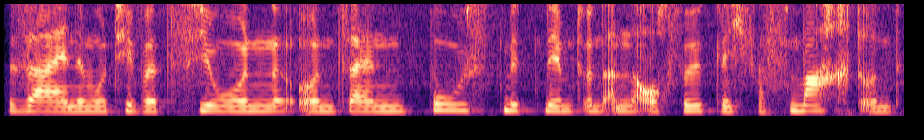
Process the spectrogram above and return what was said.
seine Motivation und seinen Boost mitnimmt und dann auch wirklich was macht und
